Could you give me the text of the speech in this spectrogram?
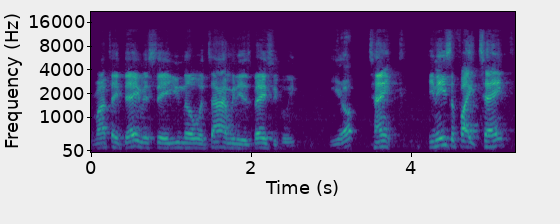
Gervonta Davis said, "You know what time it is." Basically, Yep. Tank. He needs to fight Tank.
